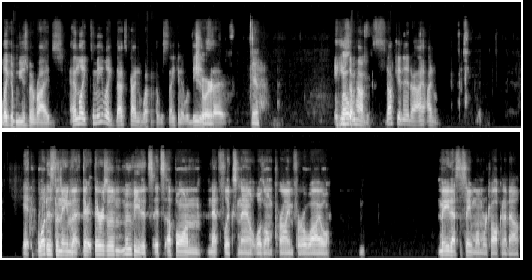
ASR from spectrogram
like amusement rides, and like to me, like that's kind of what I was thinking it would be. is Sure. that Yeah. He Well- somehow gets stuck in it. I, I don't. Yeah. What is the name of that? There, there's a movie that's it's up on Netflix now. It was on Prime for a while. Maybe that's the same one we're talking about.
